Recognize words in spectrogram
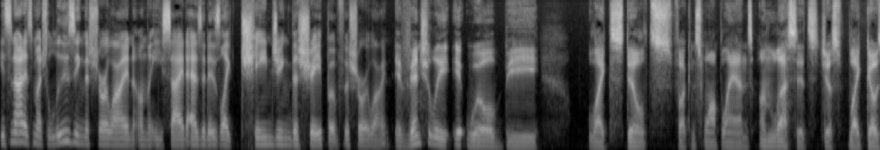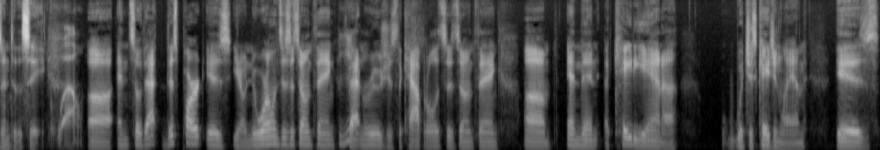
It's not as much losing the shoreline on the east side as it is like changing the shape of the shoreline. Eventually, it will be like stilts, fucking swamplands, unless it's just like goes into the sea. Wow. Uh, and so that this part is, you know, New Orleans is its own thing. Mm-hmm. Baton Rouge is the capital; it's its own thing. Um, and then Acadiana, which is Cajun land, is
